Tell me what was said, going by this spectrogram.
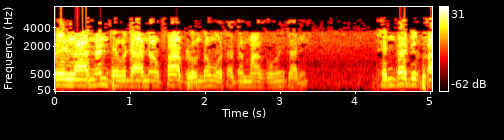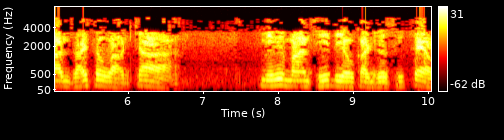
เวลานั้นเทวดานางฟ้าพรหมทั้งหมดอาตมาก็เหมือนกัน เห็นพระนิพพานสายสว่างจ้า มีวิมานสีเดียวกันคือสีแก้ว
